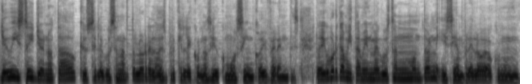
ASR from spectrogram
Yo he visto y yo he notado que a usted le gustan harto los relojes porque le he conocido como cinco diferentes. Lo digo porque a mí también me gustan un montón y siempre lo veo con un,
